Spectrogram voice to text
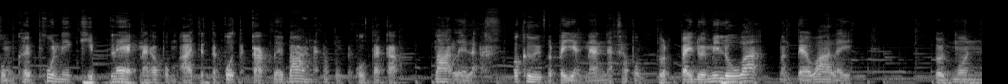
ผมเคยพูดในคลิปแรกนะครับผมอาจจะตะโกตะกักไว้บ้างนะครับผมตะโกตะกัก มากเลยแหละก็คือสวดไปอย่างนั้นนะครับผมสวดไปโดยไม่รู้ว่ามันแปลว่าอะไรสวดมนต์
